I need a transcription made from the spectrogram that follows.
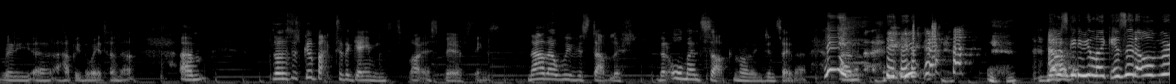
really uh, happy the way it turned out. Um, so let's just go back to the gaming sp- sphere of things. Now that we've established that all men suck. No, no, you didn't say that. Um, I was gonna be like, is it over?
